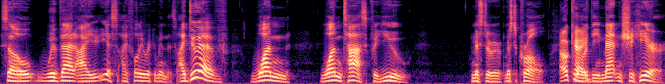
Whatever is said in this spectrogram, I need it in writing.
So with that, I yes, I fully recommend this. I do have one one task for you, Mister Mister Krol. Okay. For the Matt and Shahir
